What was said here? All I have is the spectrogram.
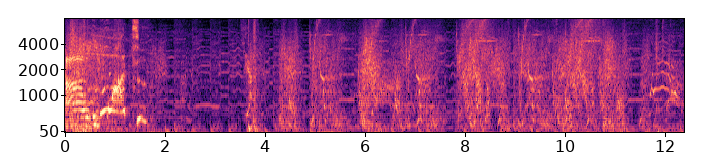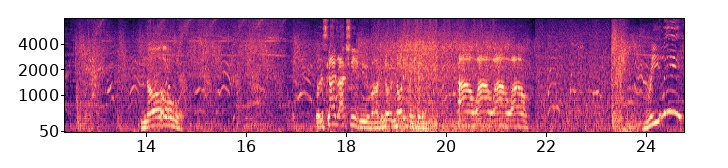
Ow! What? No! Well, this guy's actually a noob. Like, no, not even kidding. Ow, ow, ow, ow. Really?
